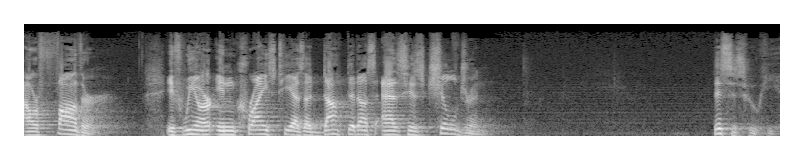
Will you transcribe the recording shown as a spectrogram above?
our Father. If we are in Christ, He has adopted us as His children. This is who He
